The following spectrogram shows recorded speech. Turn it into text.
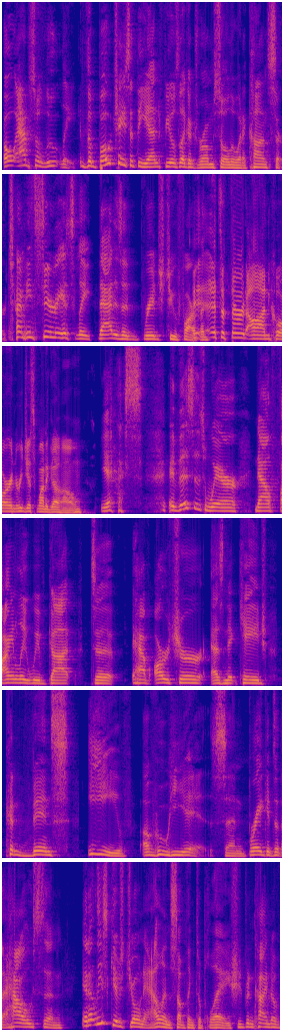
Oh, absolutely. The boat chase at the end feels like a drum solo at a concert. I mean, seriously, that is a bridge too far. But It's a third encore, and we just want to go home. Yes. And this is where now finally we've got to have Archer as Nick Cage convince Eve of who he is and break into the house and it at least gives Joan Allen something to play. She'd been kind of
